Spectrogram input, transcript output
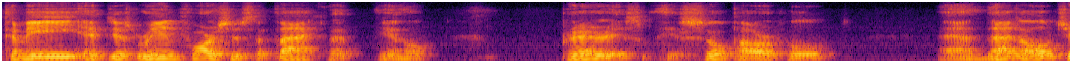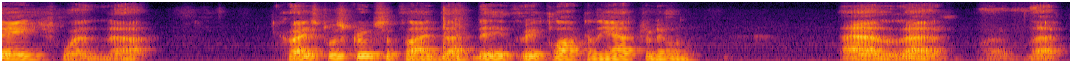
to me it just reinforces the fact that you know prayer is is so powerful, and that all changed when uh, Christ was crucified that day, three o'clock in the afternoon, and that uh, that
